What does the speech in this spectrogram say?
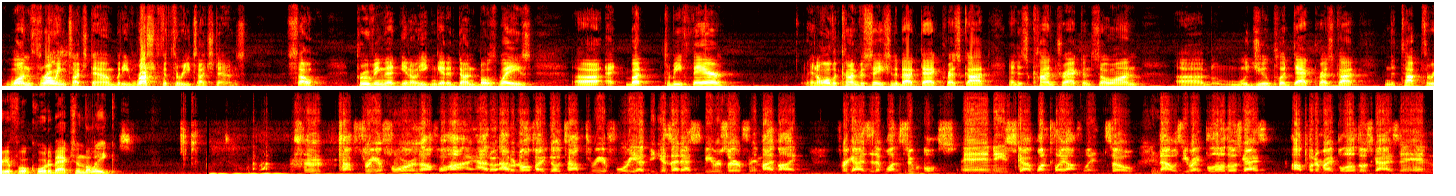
one throwing touchdown, but he rushed for three touchdowns. So, proving that, you know, he can get it done both ways. Uh, but to be fair, and all the conversation about Dak Prescott and his contract and so on, uh, would you put Dak Prescott in the top three or four quarterbacks in the league? Hmm. Top three or four is awful high. I don't I don't know if I'd go top three or four yet because that has to be reserved in my mind for guys that have won Super Bowls and he's got one playoff win. So now is he right below those guys? I'll put him right below those guys, and, and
